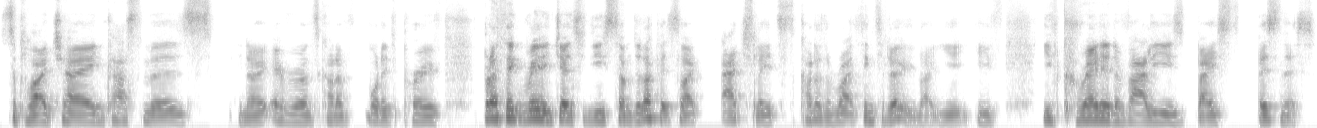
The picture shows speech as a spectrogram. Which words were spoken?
supply chain, customers, you know, everyone's kind of wanted to prove. But I think really, Jensen, you summed it up. It's like actually it's kind of the right thing to do. Like you, you've you've created a values-based business.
